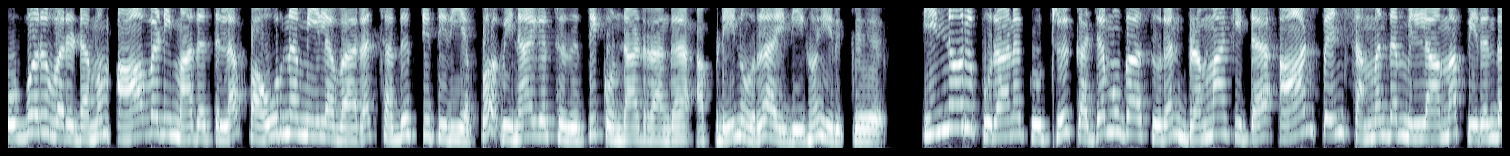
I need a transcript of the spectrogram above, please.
ஒவ்வொரு வருடமும் ஆவணி மாதத்துல பௌர்ணமியில வர சதுர்த்தி திதியப்போ விநாயகர் சதுர்த்தி கொண்டாடுறாங்க அப்படின்னு ஒரு ஐதீகம் இருக்கு. இன்னொரு புராண கூற்று கஜமுகாசுரன் பிரம்மா கிட்ட ஆண் பெண் சம்பந்தம் இல்லாம பிறந்த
